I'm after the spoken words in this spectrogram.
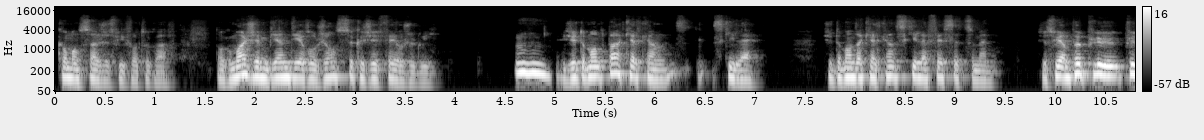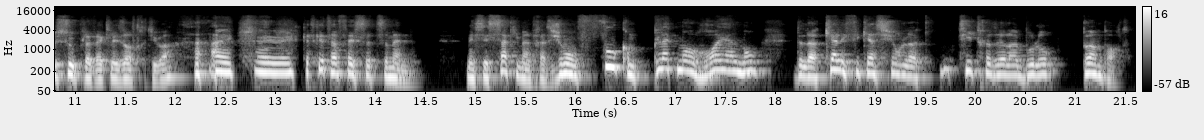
comment ça, je suis photographe? Donc, moi, j'aime bien dire aux gens ce que j'ai fait aujourd'hui. Mm-hmm. Je ne demande pas à quelqu'un ce qu'il est. Je demande à quelqu'un ce qu'il a fait cette semaine. Je suis un peu plus, plus souple avec les autres, tu vois. Qu'est-ce que tu as fait cette semaine? Mais c'est ça qui m'intéresse. Je m'en fous complètement, royalement de la qualification, le titre de leur boulot, peu importe.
